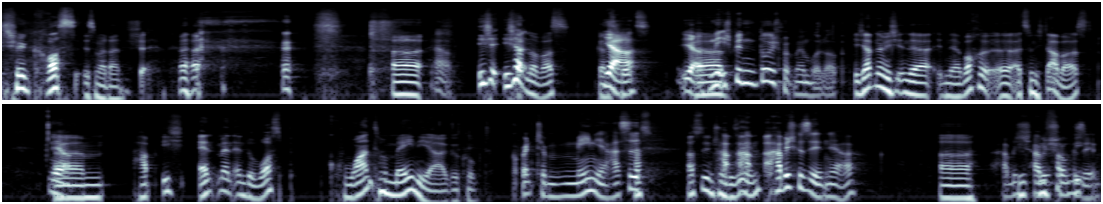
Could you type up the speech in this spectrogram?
schön kross ist man dann. Ja, Ich, ich habe noch was, ganz ja, kurz. ja. Äh, nee, ich bin durch mit meinem Urlaub. Ich habe nämlich in der, in der Woche, äh, als du nicht da warst, Ja. ähm, habe ich Ant-Man and the Wasp Quantumania geguckt. Quantumania, hast du Hast, hast du den schon gesehen? ha, Habe ich gesehen, ja. Äh, Habe ich, hab ich schon gesehen.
